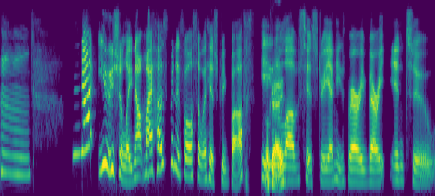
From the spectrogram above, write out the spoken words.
Mm, not usually. Now, my husband is also a history buff. He Okay. loves history and he's very, very into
